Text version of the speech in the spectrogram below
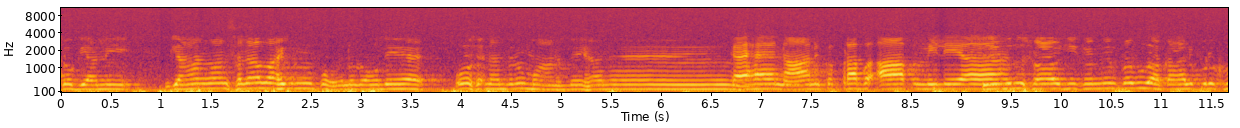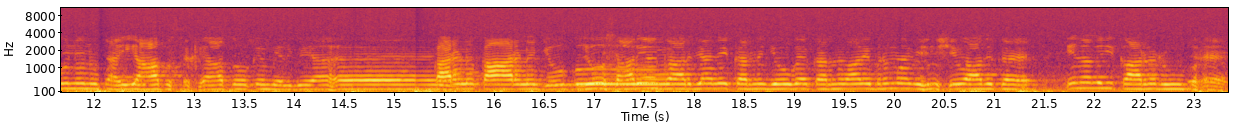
ਸੋ ਗਿਆਨੀ, ਗਿਆਨਵਾਨ ਸਦਾ ਵਾਹਿਗੁਰੂ ਨੂੰ ਭੋਗ ਲਗਾਉਂਦੇ ਹੈ। ਉਸ ਆਨੰਦ ਨੂੰ ਮਾਣਦੇ ਹਨ। ਕਹੈ ਨਾਨਕ ਪ੍ਰਭ ਆਪ ਮਿਲਿਆ। ਸ੍ਰੀ ਗੁਰੂ ਸਾਹਿਬ ਜੀ ਕਹਿੰਦੇ ਪ੍ਰਭੂ ਅਕਾਲ ਪੁਰਖ ਉਹਨਾਂ ਨੂੰ ਭਾਈ ਆਪ ਸਖਿਆਤ ਹੋ ਕੇ ਮਿਲ ਗਿਆ ਹੈ। ਕਰਨ ਕਾਰਨ ਜੋਗੂ। ਜੋ ਸਾਰਿਆਂ ਕਾਰਜਾਂ ਦੇ ਕਰਨ ਯੋਗ ਹੈ ਕਰਨ ਵਾਲੇ ਬ੍ਰਹਮਾ ਵਿਸ਼ਨੂੰ ਸ਼ਿਵ ਆਦਿਕ ਹੈ ਇਹਨਾਂ ਦੇ ਵੀ ਕਾਰਨ ਰੂਪ ਹੈ।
